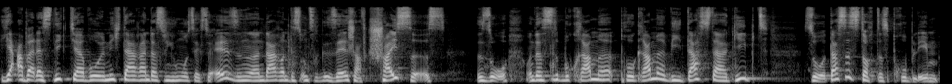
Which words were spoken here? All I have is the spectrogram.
Ja, aber das liegt ja wohl nicht daran, dass sie homosexuell sind, sondern daran, dass unsere Gesellschaft scheiße ist. So. Und dass es Programme, Programme wie das da gibt. So, das ist doch das Problem.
